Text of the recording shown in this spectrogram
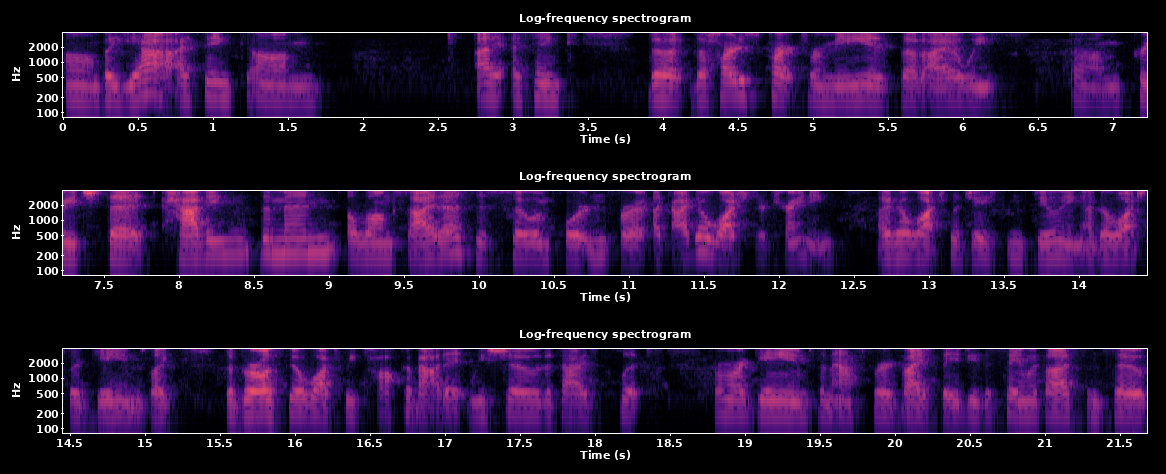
um, but yeah i think um, I, I think the the hardest part for me is that i always um, preach that having the men alongside us is so important for like I go watch their training. I go watch what Jason's doing. I go watch their games. Like the girls go watch, we talk about it. We show the guys clips from our games and ask for advice. They do the same with us. And so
